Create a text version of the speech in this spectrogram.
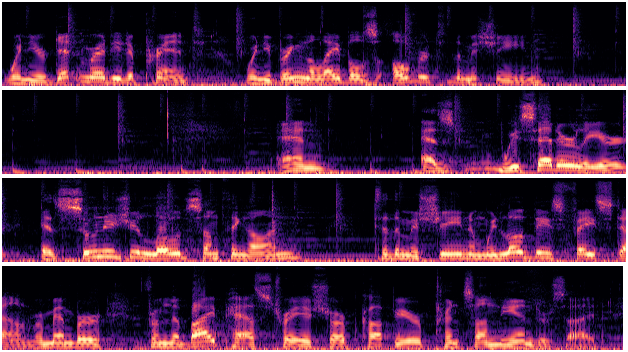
when you're getting ready to print, when you bring the labels over to the machine, and as we said earlier, as soon as you load something on to the machine, and we load these face down. Remember, from the bypass tray, a sharp copier prints on the underside.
